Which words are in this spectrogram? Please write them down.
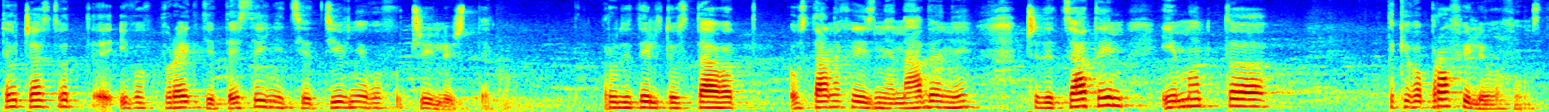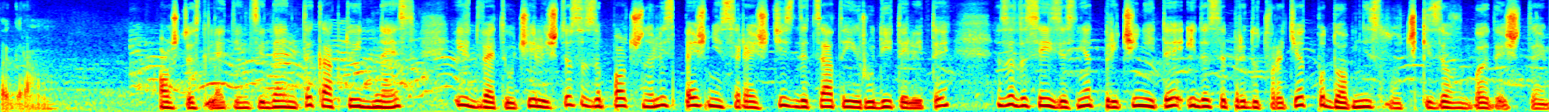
те участват е, и в проекти, те са инициативни в училище. Родителите остават, останаха изненадани, че децата им имат а, такива профили в Инстаграм. Още след инцидента, както и днес, и в двете училища са започнали спешни срещи с децата и родителите, за да се изяснят причините и да се предотвратят подобни случки за в бъдеще.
